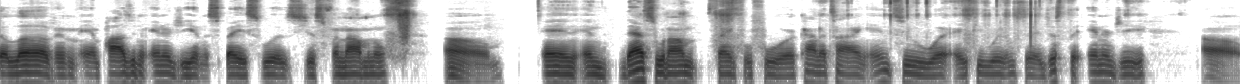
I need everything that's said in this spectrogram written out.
the love and, and positive energy in the space was just phenomenal. Um, and and that's what I'm thankful for, kind of tying into what AP Williams said, just the energy um,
